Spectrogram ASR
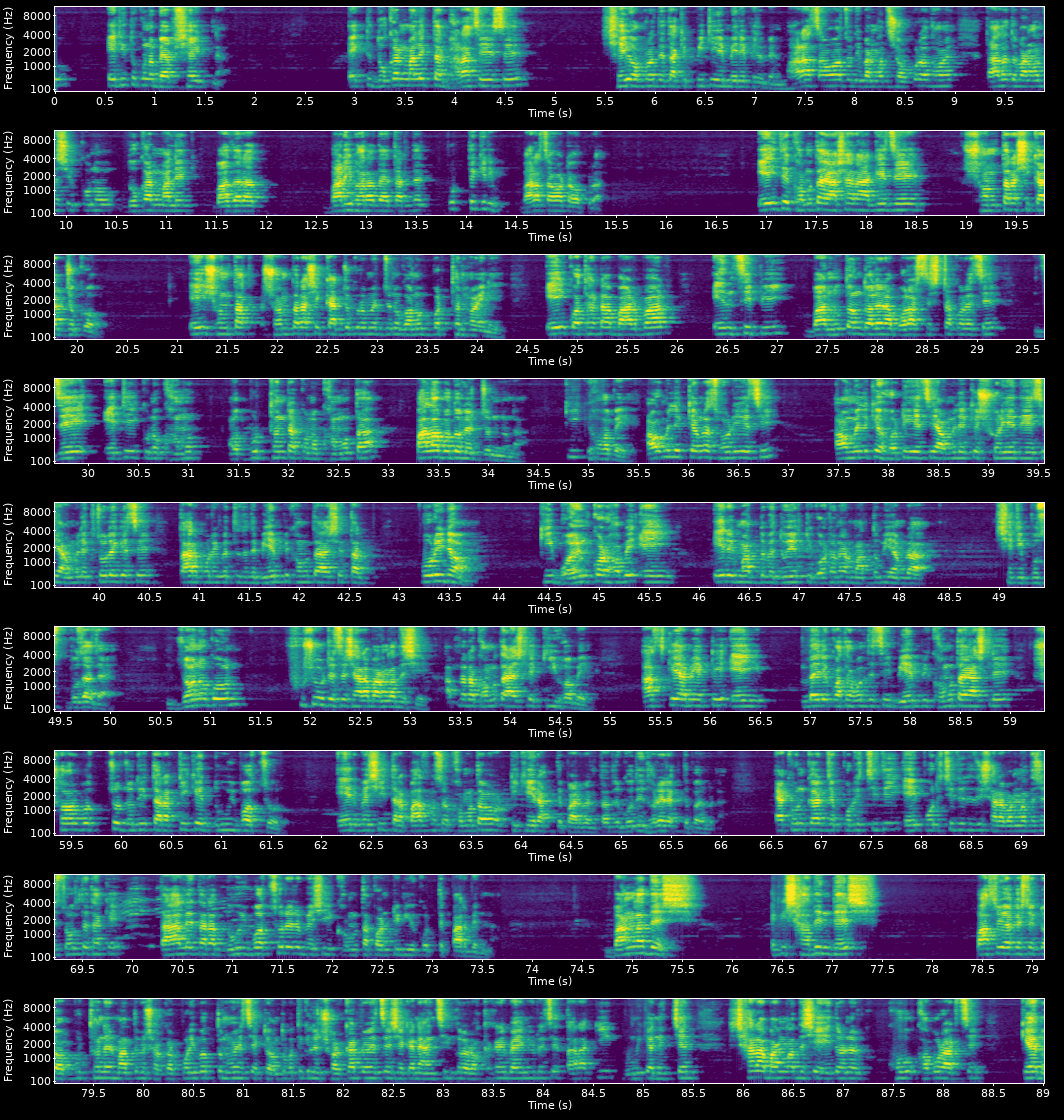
এটি তো কোনো ব্যবসায়িক না। একটি দোকান মালিক তার ভাড়া চেয়েছে। সেই অপরাধে তাকে পিটিয়ে মেরে ফেলবেন। ভাড়া চাওয়া যদি বাংলাদেশে অপরাধ হয়, তাহলে তো বাংলাদেশের কোনো দোকান মালিক বা যারা বাড়ি ভাড়া দেয়, তাদের প্রত্যেকেরই ভাড়া চাওয়াটা অপরাধ। এই যে ক্ষমতায় আসার আগে যে সন্ত্রাসী কার্যক্রম, এই সন্তা- সন্ত্রাসী কার্যক্রমের জন্য গণঅভ্যর্থন হয়নি। এই কথাটা বারবার এনসিপি বা নূতন দলেরা বলার চেষ্টা করেছে যে এটি কোনো ক্ষম অভ্যুত্থানটা কোনো ক্ষমতা পালা বদলের জন্য না। কি হবে? আওয়ামী লীগকে আমরা সরিয়েছি, আওয়ামী লীগকে হটিয়েছি, আওয়ামী লীগকে সরিয়ে দিয়েছি, আওয়ামী লীগ চলে গেছে। তার পরিবর্তে যদি বিএনপি ক্ষমতায় আসে, তার পরিণাম কি ভয়ঙ্কর হবে? এই, এর মাধ্যমে দুই একটি ঘটনার মাধ্যমেই আমরা সেটি বুঝ- যায়। জনগণ ফুসে উঠেছে সারা বাংলাদেশে। আপনারা ক্ষমতায় আসলে কি হবে? আজকে আমি একটি এই লাইনে কথা বলতেছি। বিএনপি ক্ষমতায় আসলে সর্বোচ্চ যদি তারা টিকে দুই বছর এর বেশি তারা পাঁচ বছর ক্ষমতাও টিকিয়ে রাখতে পারবেন তাদের গদি ধরে রাখতে পারবে না। এখনকার যে পরিস্থিতি, এই পরিস্থিতি যদি সারা বাংলাদেশে চলতে থাকে, তাহলে তারা দুই বছরের বেশি ক্ষমতা কন্টিনিউ করতে পারবেন না। বাংলাদেশ একটি স্বাধীন দেশ। পাঁচই আগস্ট একটি অভ্যুত্থানের মাধ্যমে সরকার পরিবর্তন হয়েছে, একটি অন্তর্বর্তীকালীন সরকার রয়েছে, সেখানে আইন শৃঙ্খলা রক্ষাকারী বাহিনী রয়েছে। তারা কি ভূমিকা নিচ্ছেন? সারা বাংলাদেশে এই ধরনের খবর আসছে। কেন?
